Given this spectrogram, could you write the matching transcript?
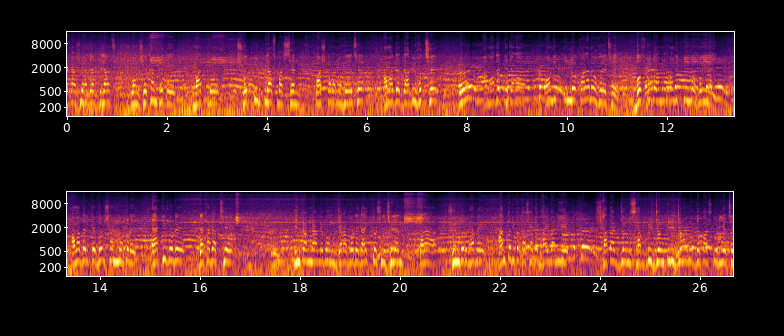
একাশি হাজার প্লাস এবং সেখান থেকে মাত্র সত্তর প্লাস পার্সেন্ট পাশ করানো হয়েছে। আমাদের দাবি হচ্ছে, আমাদেরকে যারা অনিত্তীর্ণ করানো হয়েছে, বস্তুত আমরা অনিত্তীর্ণ হই নাই, আমাদেরকে বৈষম্য করে একই বোর্ডে দেখা যাচ্ছে ইন্টারনাল এবং যারা বোর্ডে দায়িত্বশীল ছিলেন, তারা সুন্দরভাবে আন্তরিকতার সাথে ভাই বানিয়ে সাত জন, ছাব্বিশ জন, তিরিশ জনের মধ্যে পাশ করিয়েছে।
